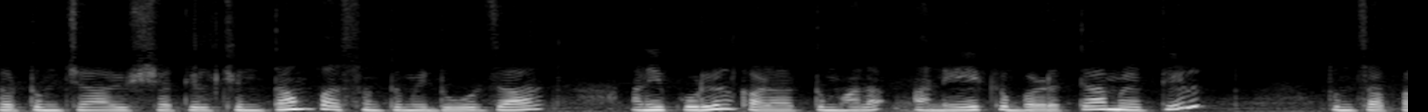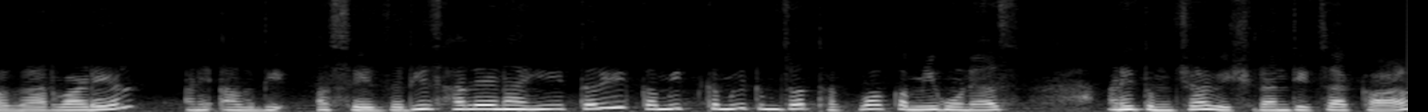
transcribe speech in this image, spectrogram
तर तुमच्या आयुष्यातील चिंतांपासून तुम्ही दूर जाल आणि पुढील काळात तुम्हाला अनेक बढत्या मिळतील. तुमचा पगार वाढेल आणि अगदी असे जरी झाले नाही तरी कमीत कमी तुमचा थकवा कमी होण्यास आणि तुमच्या विश्रांतीचा काळ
